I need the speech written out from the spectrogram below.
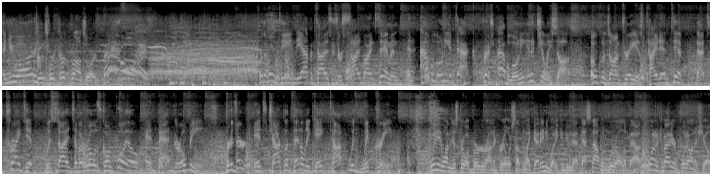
and you are? Kingsford Kirk Brownsword. Bad boys! For the home team, the appetizers are sideline salmon and abalone attack, fresh abalone in a chili sauce. Oakland's entree is tight end tip, that's tri-tip, with sides of arroz con pollo and bad girl beans. For dessert, it's chocolate penalty cake topped with whipped cream. We didn't want to just throw a burger on a grill or something like that. Anybody can do that. That's not what we're all about. We wanted to come out here and put on a show.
